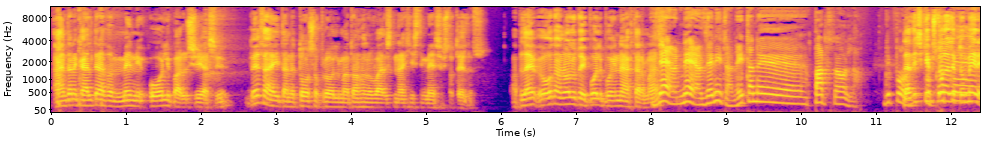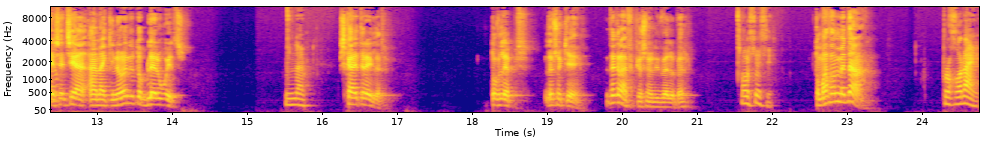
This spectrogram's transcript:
αν ήταν καλύτερα δομημένη όλη η παρουσίαση, δεν θα ήταν τόσο πρόβλημα το αν θα το βάλει στην αρχή, στη μέση, στο τέλος. Απλά όταν όλο το υπόλοιπο είναι αχταρμά. Ναι, ναι, δεν ήταν. Ήταν πάρτε τα όλα. Λοιπόν, δηλαδή σκέψτε οπότε... τώρα λεπτομέρειες. Έτσι, ανακοινώνεται το Blair Witch. Ναι. Sky Trailer. Το βλέπεις. Λες, OK. Δεν γράφει ποιος είναι ο developer. Όχι, όχι. Το μάθαμε μετά. Προχωράει.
